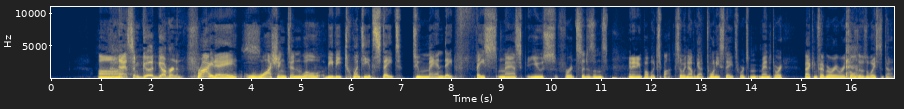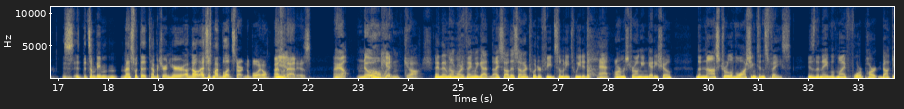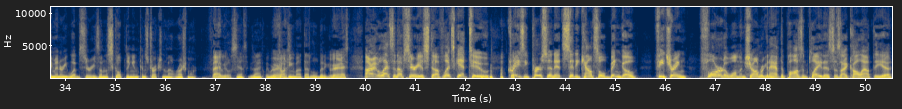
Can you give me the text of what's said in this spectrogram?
Um, that's some good governing. Friday, Washington will be the 20th state to mandate face mask use for its citizens in any public spot. So we now have got 20 states where it's mandatory. Back in February, we were told it was a waste of time. Is, did somebody mess with the temperature in here? Oh, no, that's just my blood starting to boil. That's what that is. Yep. No oh kidding. my gosh. And then one more thing we got, I saw this on our Twitter feed. Somebody tweeted at Armstrong and Getty Show, the nostril of Washington's face is the name of my four part documentary web series on the sculpting and construction of Mount Rushmore. Fabulous. Yes, exactly. We were Very talking about that a little bit ago. Very nice. All right, well, that's enough serious stuff. Let's get to Crazy Person at City Council Bingo featuring Florida Woman. Sean, we're going to have to pause and play this as I call out the uh,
